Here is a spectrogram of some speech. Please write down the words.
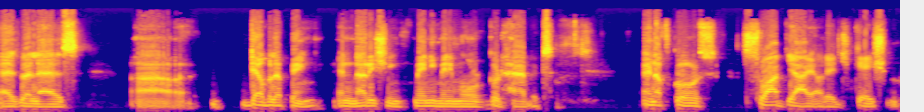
as well as uh, developing and nourishing many, many more good habits. And of course, swadhyaya or education.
